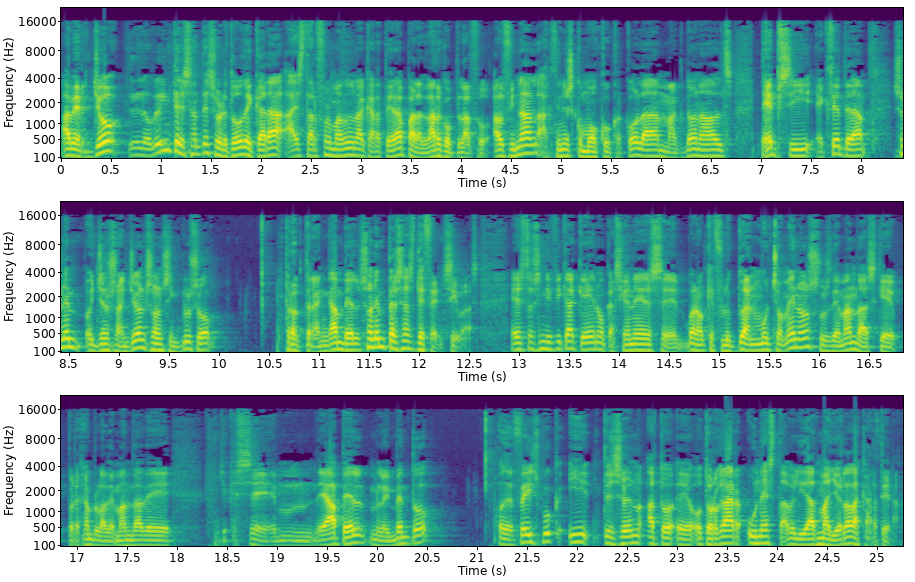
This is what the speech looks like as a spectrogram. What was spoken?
A ver, yo lo veo interesante sobre todo de cara a estar formando una cartera para largo plazo. Al final, acciones como Coca-Cola, McDonald's, Pepsi, etc., son em, Johnson Johnson incluso, Procter Gamble son empresas defensivas. Esto significa que en ocasiones, eh, bueno, que fluctúan mucho menos sus demandas que, por ejemplo, la demanda de, yo qué sé, mm, de Apple, me lo invento, de Facebook y te suelen eh, otorgar una estabilidad mayor a la cartera.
